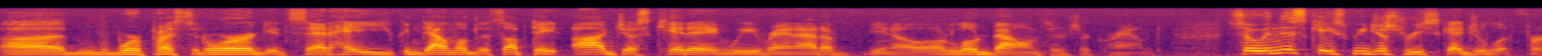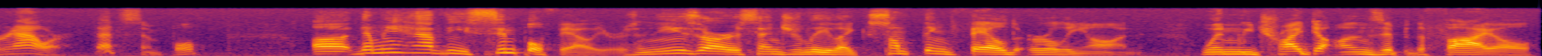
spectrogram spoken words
uh, WordPress.org, it said, hey, you can download this update. Ah, just kidding, we ran out of, you know, our load balancers are crammed. So in this case, we just reschedule it for an hour. That's simple. Uh, then we have these simple failures, and these are essentially like something failed early on. When we tried to unzip the file,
